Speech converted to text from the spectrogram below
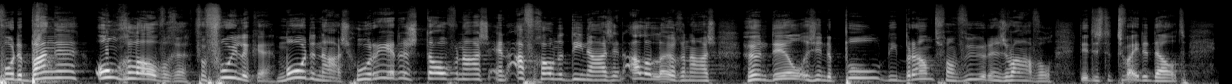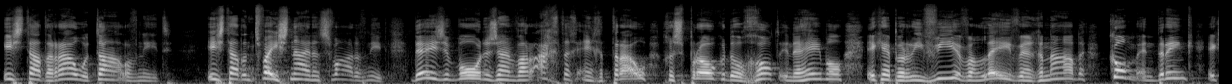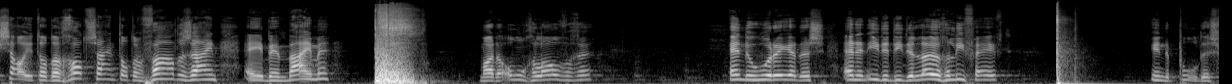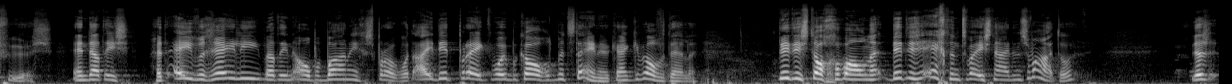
voor de bange, ongelovigen, verfoeilijke, moordenaars, hoereerders, tovenaars en afgodendienaars en alle leugenaars. Hun deel is in de poel die brandt van vuur en zwavel. Dit is de tweede dood. Is dat rauwe taal of niet? Is dat een tweesnijdend zwaard of niet? Deze woorden zijn waarachtig en getrouw, gesproken door God in de hemel. Ik heb een rivier van leven en genade. Kom en drink. Ik zal je tot een God zijn, tot een vader zijn. En je bent bij me. Maar de ongelovigen en de hoereerders en een ieder die de leugen lief heeft, in de poel des vuurs. En dat is het evangelie wat in openbaring gesproken wordt. Als je dit preekt, word je bekogeld met stenen. Dat kan ik je wel vertellen. Dit is toch gewoon, eh, dit is echt een tweesnijdend zwaard hoor. Dus,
